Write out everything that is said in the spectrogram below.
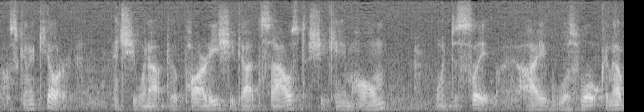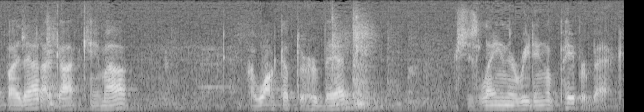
I was going to kill her. And she went out to a party, she got soused, she came home, went to sleep. I was woken up by that. I got, came out. I walked up to her bed. She's laying there reading a paperback,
